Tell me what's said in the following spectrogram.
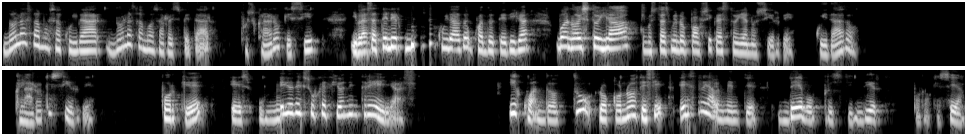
¿No las vamos a cuidar? ¿No las vamos a respetar? Pues claro que sí. Y vas a tener mucho cuidado cuando te digan, bueno, esto ya, como estás menopáusica, esto ya no sirve. Cuidado. Claro que sirve. Porque es un medio de sujeción entre ellas. Y cuando tú lo conoces, es realmente debo prescindir por lo que sea,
